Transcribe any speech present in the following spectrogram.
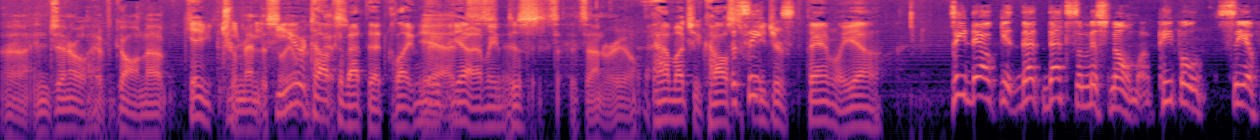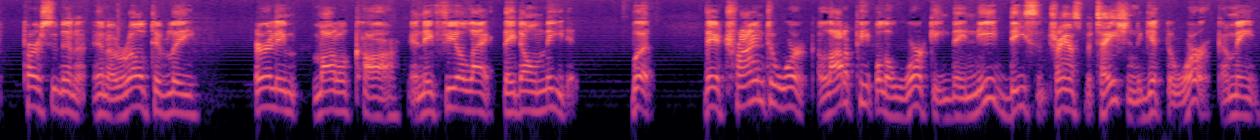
uh, in general have gone up yeah, tremendously. You were talking past- about that, Clayton. Yeah, yeah. I mean, it's- just it's, unreal how much it costs But to feed your family. Yeah, See, Del, that that's a misnomer. People see a person in a in a relatively early model car and they feel like they don't need it, but they're trying to work. A lot of people are working. They need decent transportation to get to work. I mean,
